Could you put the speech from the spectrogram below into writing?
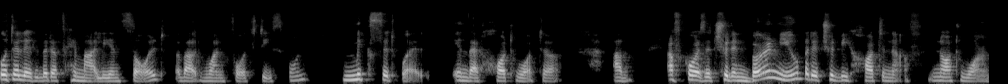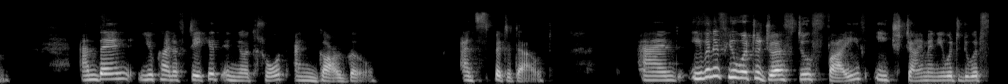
Put a little bit of Himalayan salt, about one fourth teaspoon. Mix it well in that hot water. Um, of course, it shouldn't burn you, but it should be hot enough, not warm. And then you kind of take it in your throat and gargle and spit it out and even if you were to just do five each time and you were to do it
